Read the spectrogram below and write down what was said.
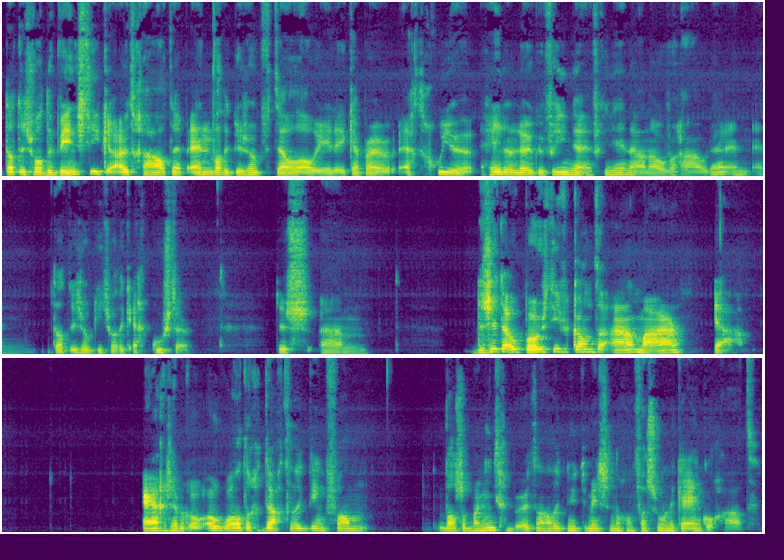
dat is wel de winst die ik eruit gehaald heb. En wat ik dus ook vertelde al eerder, ik heb er echt goede, hele leuke vrienden en vriendinnen aan overgehouden. En, en dat is ook iets wat ik echt koester. Dus um, er zitten ook positieve kanten aan, maar ja, ergens heb ik ook, ook wel de gedachte dat ik denk van, was het maar niet gebeurd, dan had ik nu tenminste nog een fatsoenlijke enkel gehad.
